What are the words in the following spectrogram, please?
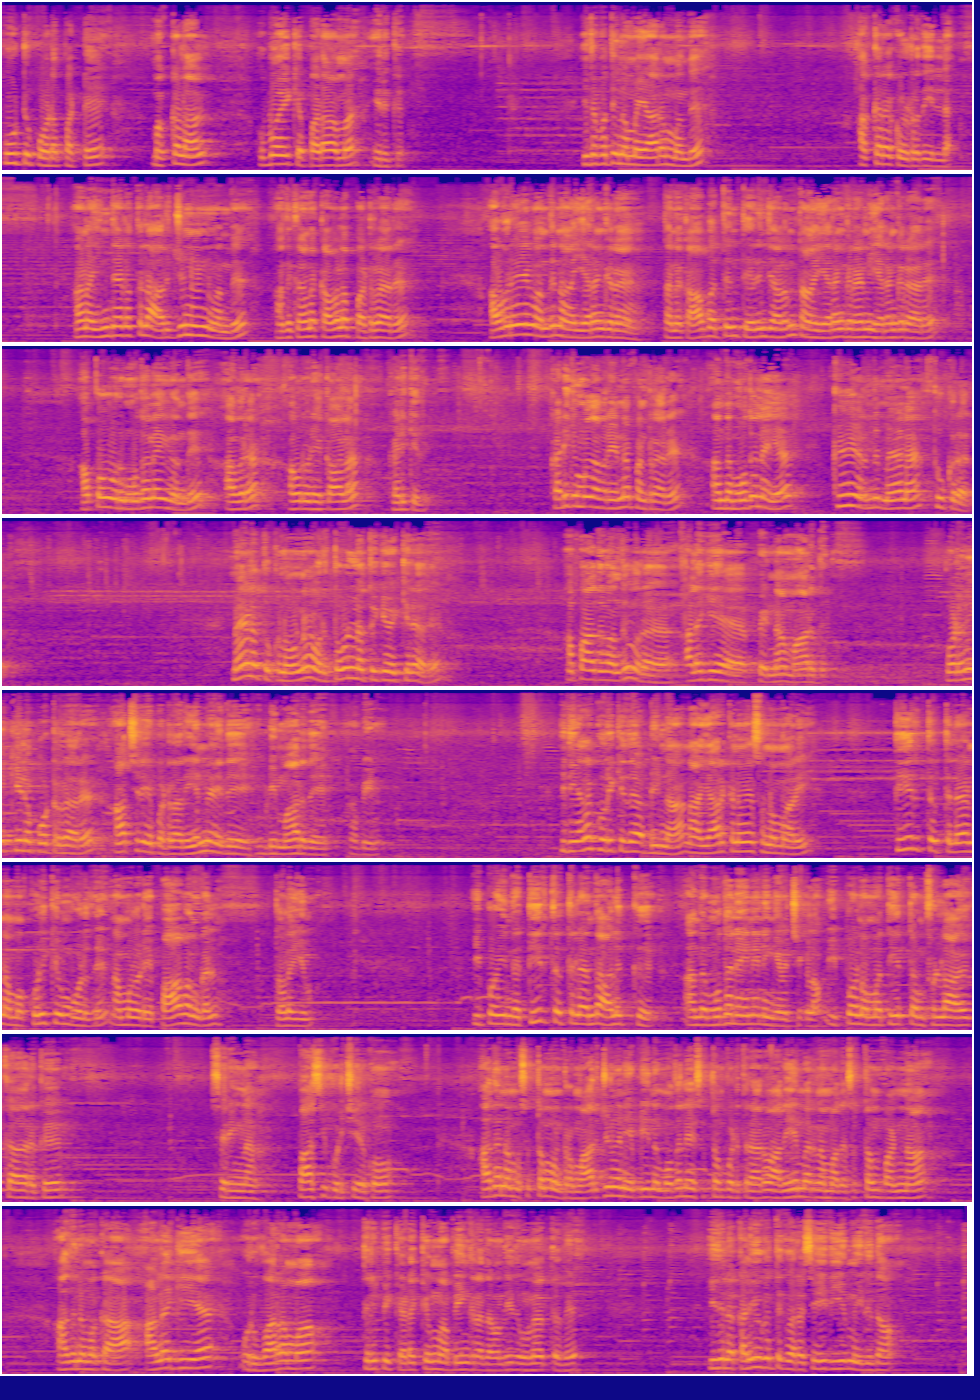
பூட்டு போடப்பட்டு மக்களால் உபயோகிக்கப்படாமல் இருக்குது இதை பற்றி நம்ம யாரும் வந்து அக்கறை கொள்வது இல்லை. ஆனால் இந்த இடத்துல அர்ஜுனன் வந்து அதுக்கான கவலைப்படுறாரு. அவரே வந்து நான் இறங்குறேன். தனக்கு ஆபத்துன்னு தெரிஞ்சாலும் தான் இறங்குறேன்னு இறங்குறாரு. அப்போ ஒரு முதலை வந்து அவரை அவருடைய காலை கடிக்குது. கடிக்கும் போது அவர் என்ன பண்ணுறாரு அந்த முதலையை கீழே இருந்து மேலே தூக்குறாரு. மேலே தூக்கினோடனே அவர் தோளில் தூக்கி வைக்கிறாரு. அப்போ அது வந்து ஒரு அழகிய பெண்ணாக மாறுது. உடனே கீழே போட்டுடுறாரு ஆச்சரியப்படுறாரு என்ன இது? இப்படி மாறுது அப்படின்னு. இது எதை குறிக்குது அப்படின்னா நான் ஏற்கனவே சொன்ன மாதிரி தீர்த்தத்தில் நம்ம குளிக்கும் பொழுது நம்மளுடைய பாவங்கள் தொலையும். இப்போ இந்த தீர்த்தத்தில் இருந்து அழுக்கு அந்த முதலேன்னு நீங்கள் வச்சுக்கலாம். இப்போ நம்ம தீர்த்தம் ஃபுல்லாக அழுக்காக இருக்குது சரிங்களா? பாசி பிடிச்சிருக்கோம் அதை நம்ம சுத்தம் பண்ணுறோம் அர்ஜுனன் எப்படி இந்த முதலையை சுத்தம் படுத்துகிறாரோ அதே மாதிரி நம்ம அதை சுத்தம் பண்ணால் அது நமக்கு அழகிய ஒரு வரமாக திருப்பி கிடைக்கும் அப்படிங்கிறத வந்து இது உணர்த்துது. இதில் கலியுகத்துக்கு வர செய்தியும் இதுதான்.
